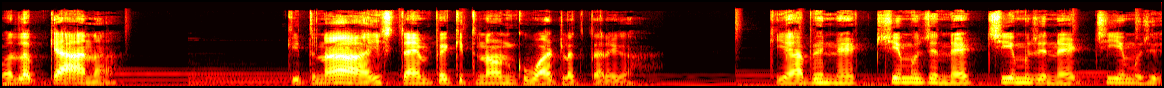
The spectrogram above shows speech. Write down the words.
मतलब क्या ना, कितना, इस टाइम पे कितना उनको वाट लगता रहेगा, कि पे नेट चाहिए मुझे नेट चाहिए मुझे नेट चाहिए मुझे,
